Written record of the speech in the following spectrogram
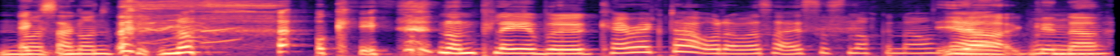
Non, Exakt. Non, non, okay, non-playable Character oder was heißt das noch genau? Ja, ja genau. Mhm.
